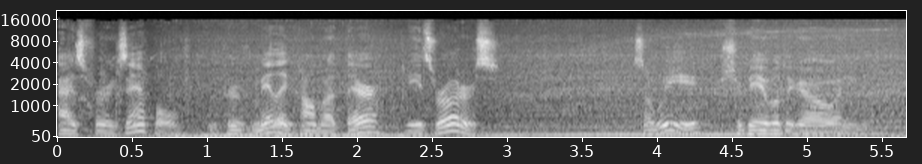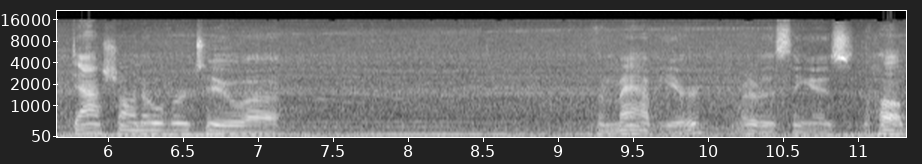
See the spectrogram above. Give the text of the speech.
As for example, improved melee combat there needs rotors. So we should be able to go and dash on over to uh, the map here, whatever this thing is, the hub,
